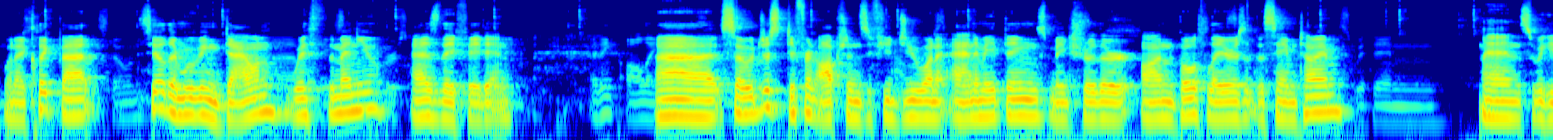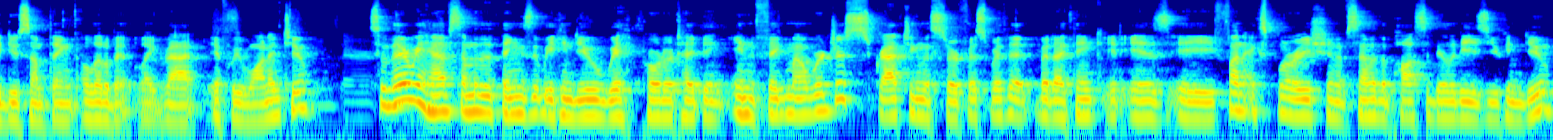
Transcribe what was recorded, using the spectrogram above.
when I click that, see how they're moving down with the menu as they fade in. Uh, so just different options if you do want to animate things, make sure they're on both layers at the same time. And so we could do something a little bit like that if we wanted to. So there we have some of the things that we can do with prototyping in Figma. We're just scratching the surface with it, but I think it is a fun exploration of some of the possibilities you can do.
